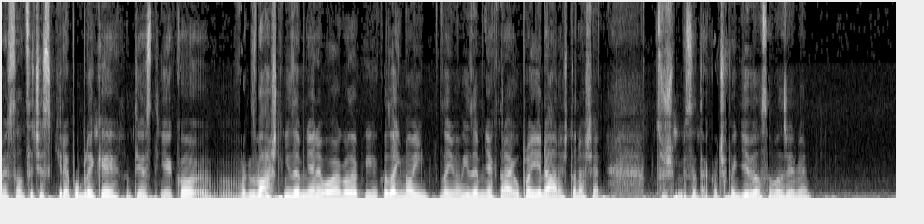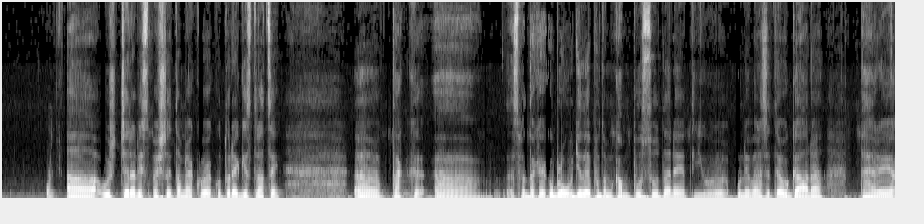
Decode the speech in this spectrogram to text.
vyslanci České republiky, ty je jako fakt zvláštní země, nebo jako takový jako zajímavý, zajímavý země, která je úplně jiná než ta naše, což mi se jako člověk divil samozřejmě. A už včera, když jsme šli tam jako, jako tu registraci, Eh, tak uh, jsme tak jako bloudili po tom kampusu tady té Univerzity of Ghana, tady je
